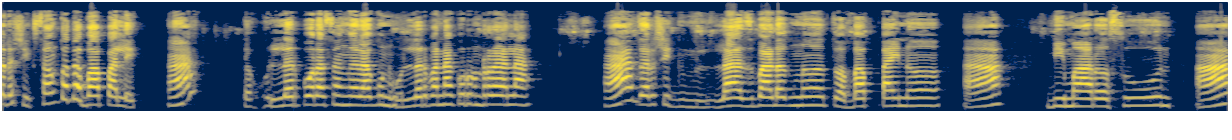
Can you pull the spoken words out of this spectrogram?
जरा शिक सांगतो का बापाले? हा? त्या हुल्लर पोरा संग लागून हुल्लरपणा करून राहिला. हा? जरा शिक लाज बाळगणं तो बाप पायनं हा? बिमार असून हा?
